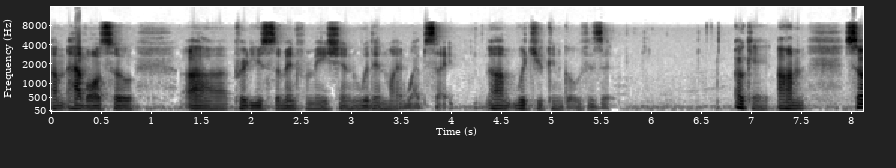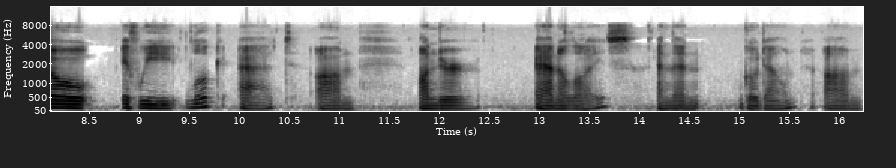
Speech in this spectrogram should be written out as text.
um, have also uh, produced some information within my website, which you can go visit. Okay, so if we look at under analyze and then go down, um,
